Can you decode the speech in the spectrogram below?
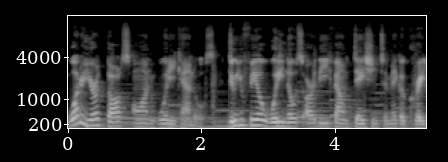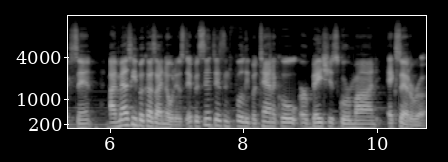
What are your thoughts on woody candles? Do you feel woody notes are the foundation to make a great scent? I'm asking because I noticed if a scent isn't fully botanical, herbaceous, gourmand, etc.,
